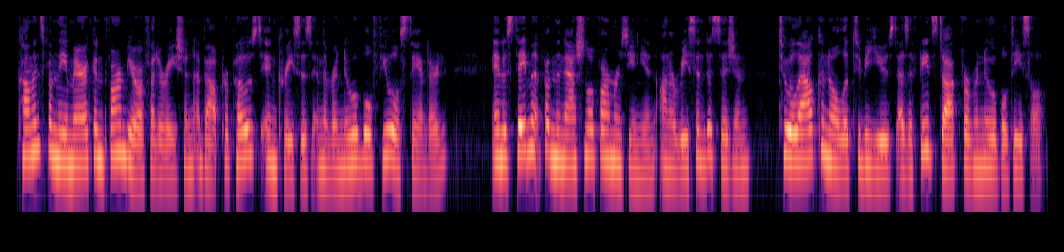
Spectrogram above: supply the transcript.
comments from the American Farm Bureau Federation about proposed increases in the renewable fuel standard, and a statement from the National Farmers Union on a recent decision to allow canola to be used as a feedstock for renewable diesel.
